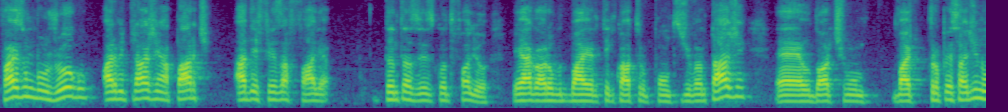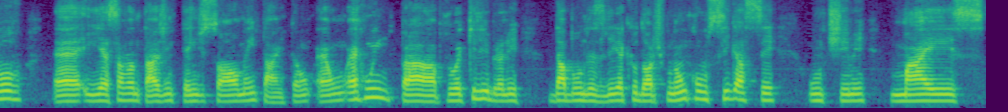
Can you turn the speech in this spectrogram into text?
faz um bom jogo, arbitragem à parte, a defesa falha tantas vezes quanto falhou. E agora o Bayern tem quatro pontos de vantagem, é, o Dortmund vai tropeçar de novo, é, e essa vantagem tende só a aumentar. Então é, um, é ruim para o equilíbrio ali da Bundesliga que o Dortmund não consiga ser um time mais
